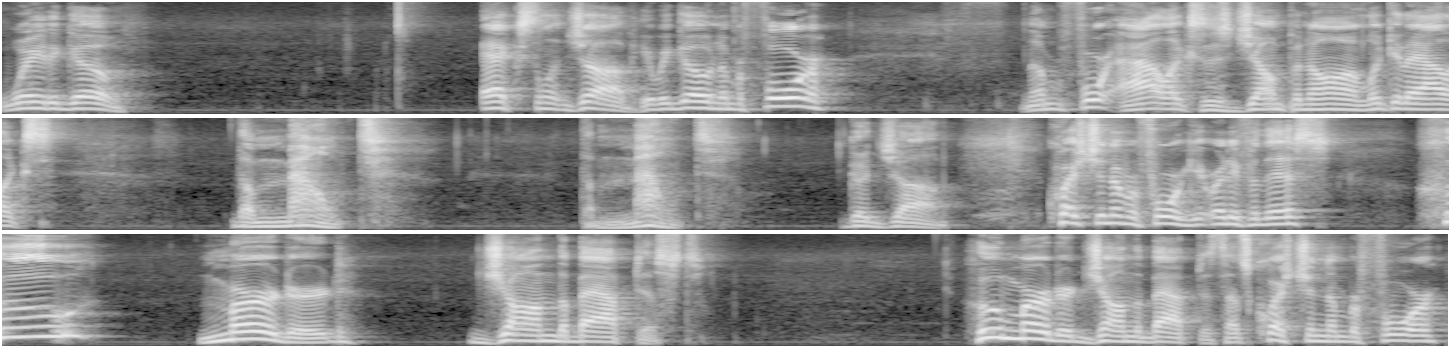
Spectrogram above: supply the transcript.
Way to go. Excellent job. Here we go. Number four. Number four, Alex is jumping on. Look at Alex. The Mount. The Mount. Good job. Question number four. Get ready for this. Who murdered John the Baptist? Who murdered John the Baptist? That's question number four.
